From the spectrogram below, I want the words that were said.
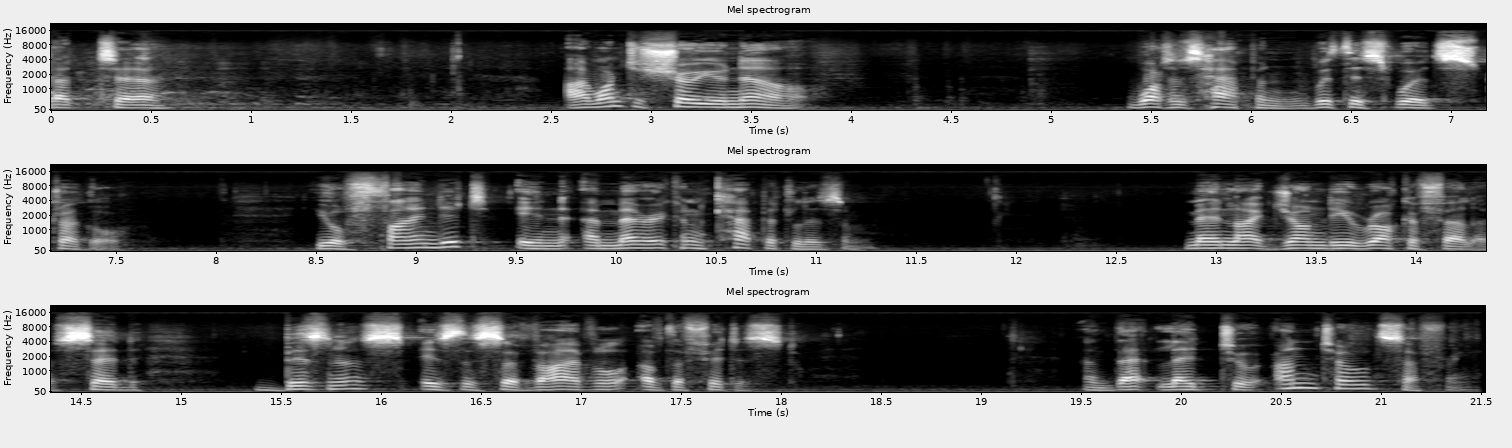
but uh, I want to show you now what has happened with this word struggle. You'll find it in American capitalism. Men like John D. Rockefeller said, Business is the survival of the fittest. And that led to untold suffering.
